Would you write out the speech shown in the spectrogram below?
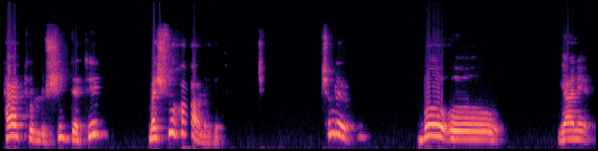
her türlü şiddeti meşru hale. Şimdi bu o, yani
